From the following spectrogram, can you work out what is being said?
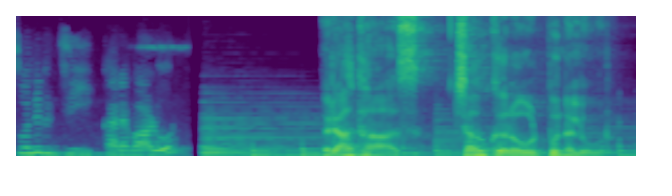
Sunil G Karavaloor. രാധാസ് ചൗക്കറോഡ് പുനലൂർ.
